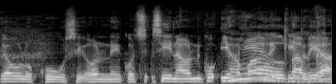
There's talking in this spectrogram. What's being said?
joulukuusi on niin kuin, siinä on niin kuin ihan valtavia,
